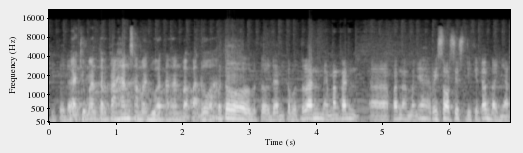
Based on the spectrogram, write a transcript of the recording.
gitu Nggak cuma tertahan sama dua tangan bapak doang. betul betul dan kebetulan memang kan uh, apa namanya resources di kita banyak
